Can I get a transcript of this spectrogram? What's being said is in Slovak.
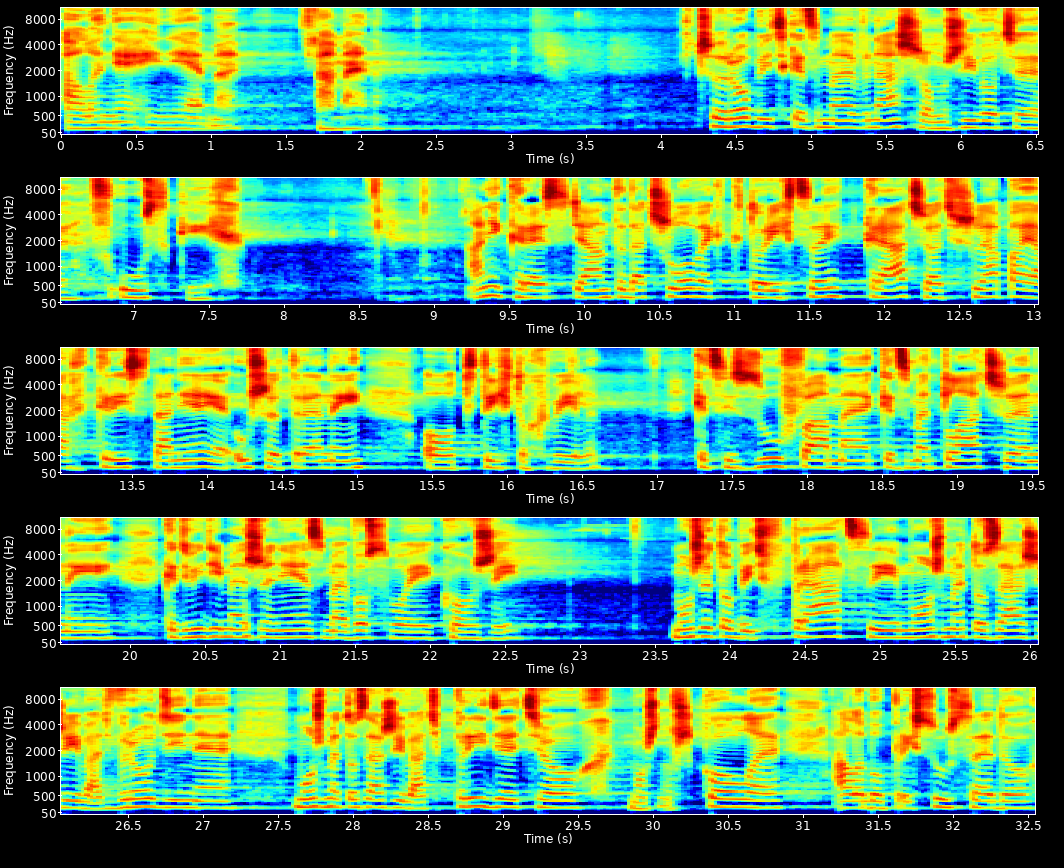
ale nehynieme. Amen. Čo robiť, keď sme v našom živote v úzkých? Ani kresťan, teda človek, ktorý chce kráčať v šľapajach Krista, nie je ušetrený od týchto chvíľ keď si zúfame, keď sme tlačení, keď vidíme, že nie sme vo svojej koži. Môže to byť v práci, môžeme to zažívať v rodine, môžeme to zažívať pri deťoch, možno v škole alebo pri susedoch.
